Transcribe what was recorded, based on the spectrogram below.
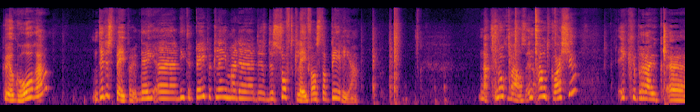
kun je ook horen. Dit is peper. Nee, uh, niet de peperklee, maar de, de, de softklee van Stamperia. Nou, nogmaals, een oud kwastje. Ik gebruik uh,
